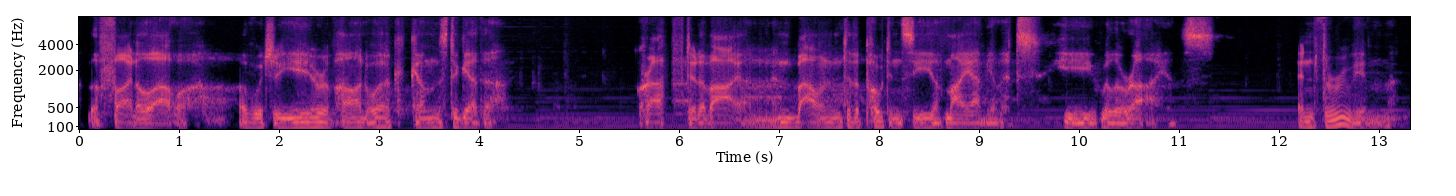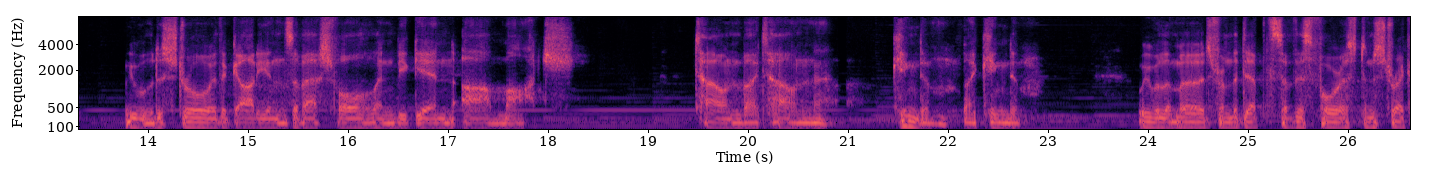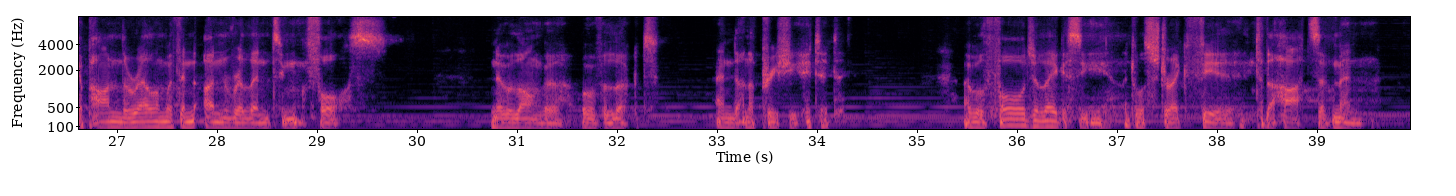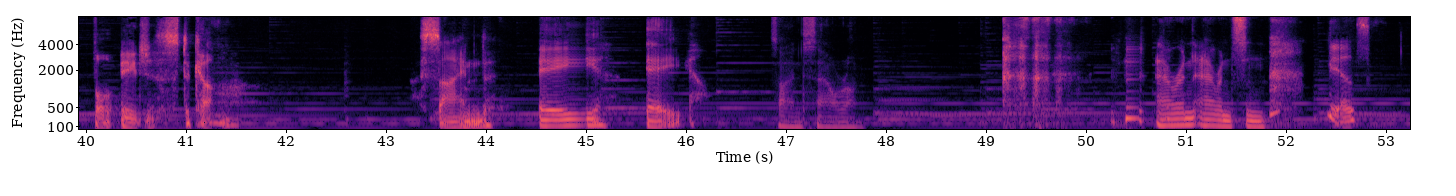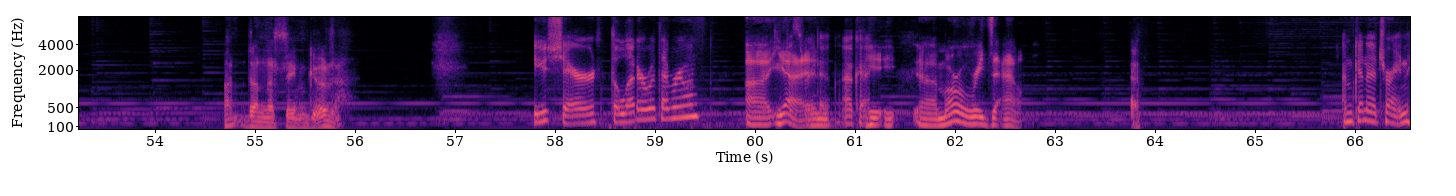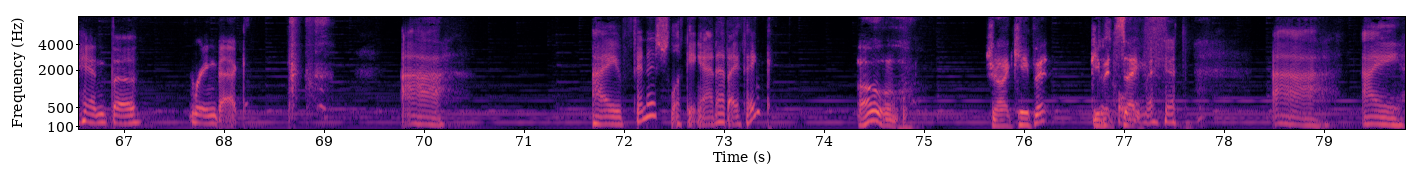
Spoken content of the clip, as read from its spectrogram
the final hour of which a year of hard work comes together crafted of iron and bound to the potency of my amulet he will arise and through him we will destroy the guardians of Ashfall and begin our march. Town by town, kingdom by kingdom. We will emerge from the depths of this forest and strike upon the realm with an unrelenting force. No longer overlooked and unappreciated. I will forge a legacy that will strike fear into the hearts of men for ages to come. Signed A. A. Signed Sauron. Aaron Aronson. Yes. That doesn't seem good. Do you share the letter with everyone? Uh, yeah, and it. Okay. he, uh, Moral reads it out. I'm gonna try and hand the ring back. Ah. I finished looking at it, I think. Oh, should I keep it? Keep Just it safe. hand. Ah, I.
